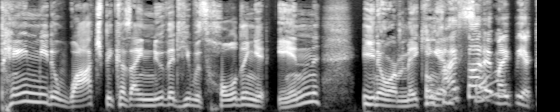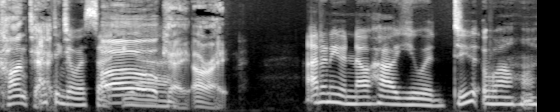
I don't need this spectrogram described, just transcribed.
pained me to watch because I knew that he was holding it in, you know, or making it. Oh, I thought it might be a contact. I think it was set. oh, yeah. okay, all right. I don't even know how you would do. Well,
